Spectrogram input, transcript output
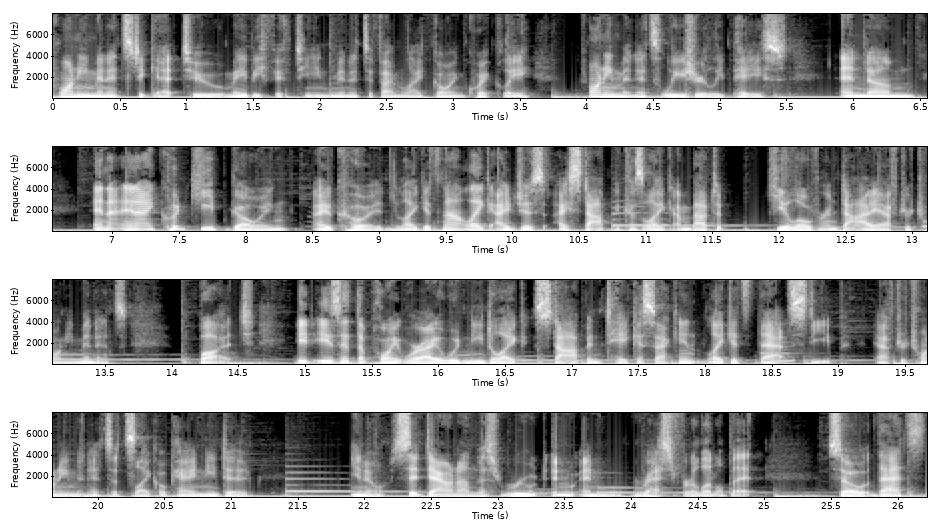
20 minutes to get to, maybe 15 minutes if I'm like going quickly. 20 minutes leisurely pace. And um and and I could keep going. I could. Like it's not like I just I stop because like I'm about to keel over and die after 20 minutes. But it is at the point where I would need to like stop and take a second. Like it's that steep after 20 minutes. It's like, okay, I need to, you know, sit down on this route and, and rest for a little bit. So that's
